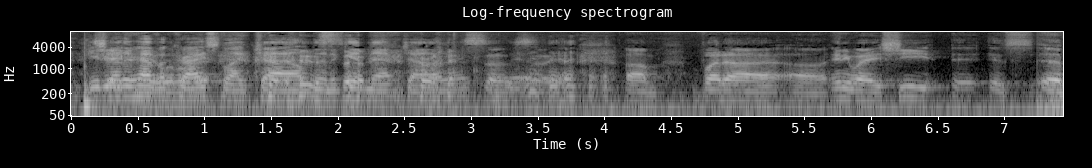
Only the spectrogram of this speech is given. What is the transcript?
You'd rather have a bit. Christ-like child than a kidnapped child, right? so, so yeah. Um, but uh, uh, anyway, she is. Uh,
